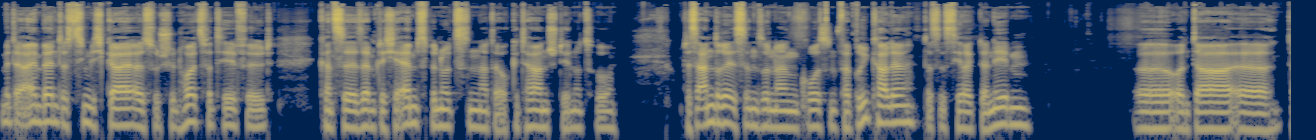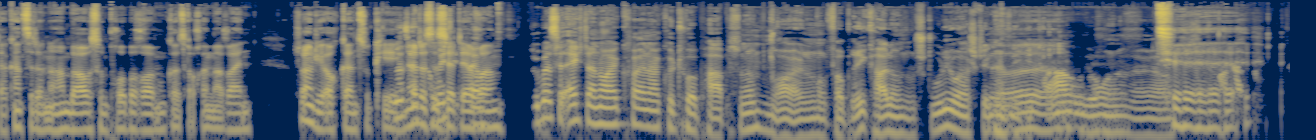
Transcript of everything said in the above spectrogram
mit der einen Band, das ist ziemlich geil, also schön Holz vertäfelt, kannst du sämtliche Amps benutzen, hat da auch Gitarren stehen und so. Das andere ist in so einer großen Fabrikhalle, das ist direkt daneben. Äh, und da, äh, da kannst du dann, haben wir auch so einen Proberaum kannst auch einmal rein. Ist eigentlich auch ganz okay. Ne? halt Das ist ja der Raum. Du bist ja echt der neue Kölner Kulturpapst, ne? Oh, eine Fabrikhalle und ein Studio, da stehen halt Ja. die Gitarren und so. Ne? Ja,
